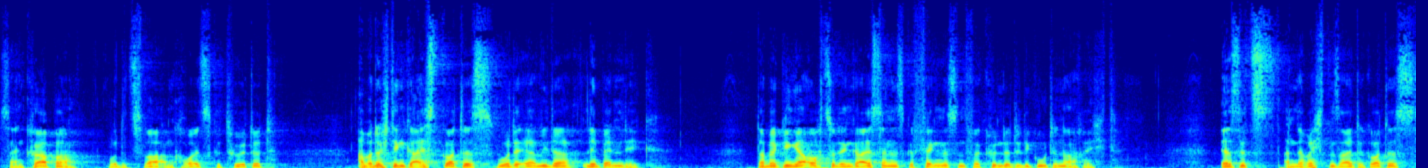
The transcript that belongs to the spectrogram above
Sein Körper wurde zwar am Kreuz getötet, aber durch den Geist Gottes wurde er wieder lebendig. Dabei ging er auch zu den Geistern ins Gefängnis und verkündete die gute Nachricht. Er sitzt an der rechten Seite Gottes,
